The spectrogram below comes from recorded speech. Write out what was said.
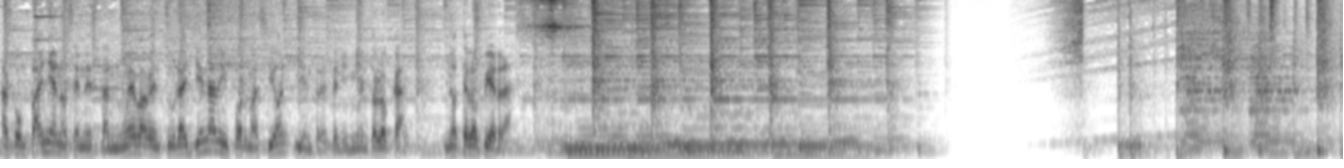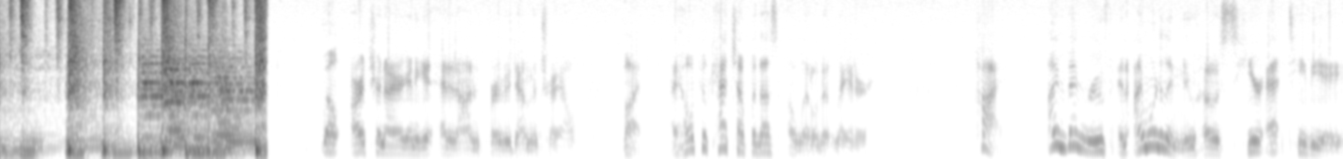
Acompáñanos en esta nueva aventura llena de información y entretenimiento local. No te lo pierdas. Well, Archer and I are going to get headed on further down the trail, but I hope you'll catch up with us a little bit later. Hi, I'm Ben Roof, and I'm one of the new hosts here at TV8.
